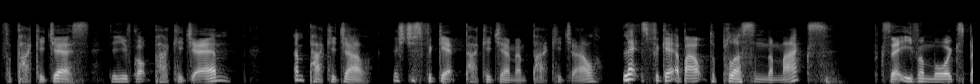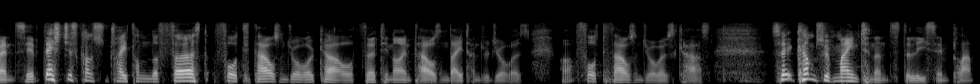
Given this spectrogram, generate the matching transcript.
For package S, then you've got package M and package L. Let's just forget package M and package L. Let's forget about the plus and the max because they're even more expensive. Let's just concentrate on the first 40,000 euro car or 39,800 euros, well, 40,000 euros cars. So it comes with maintenance, the leasing plan.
